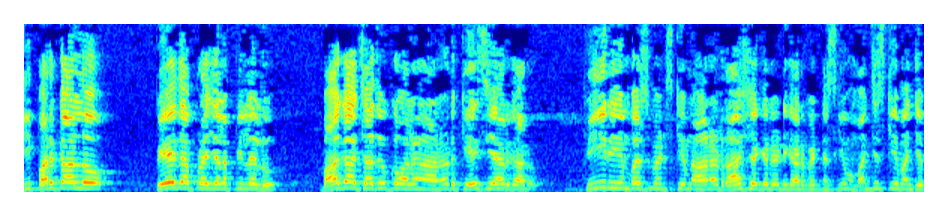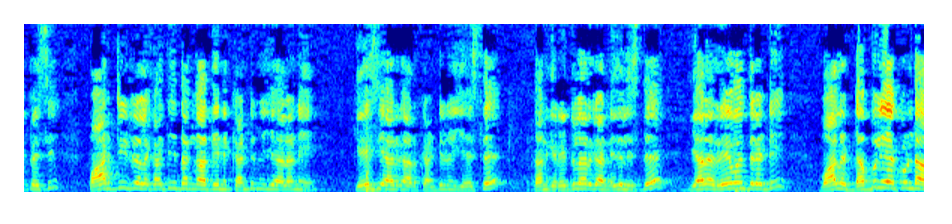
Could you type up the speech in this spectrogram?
ఈ పరకాల్లో పేద ప్రజల పిల్లలు బాగా చదువుకోవాలని అన్నాడు కేసీఆర్ గారు. ఫీ రీఎంబర్స్మెంట్ స్కీమ్ ఆనాడు రాజశేఖర రెడ్డి గారు పెట్టిన స్కీమ్ మంచి స్కీమ్ అని చెప్పేసి పార్టీలకు అతీతంగా దీన్ని కంటిన్యూ చేయాలని కేసీఆర్ గారు కంటిన్యూ చేస్తే దానికి రెగ్యులర్గా నిధులు ఇస్తే ఇలా రేవంత్ రెడ్డి వాళ్ళ డబ్బు లేకుండా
